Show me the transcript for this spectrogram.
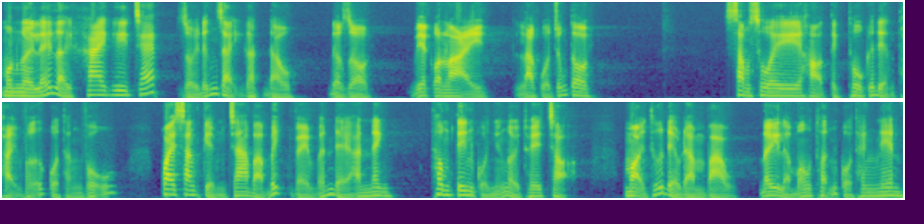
Một người lấy lời khai ghi chép Rồi đứng dậy gật đầu. Được rồi, Việc còn lại là của chúng tôi. Xong xuôi, họ tịch thu cái điện thoại vỡ của thằng Vũ, Quay sang kiểm tra bà Bích về vấn đề an ninh, Thông tin của những người thuê trọ. Mọi thứ đều đảm bảo đây là mâu thuẫn của thanh niên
